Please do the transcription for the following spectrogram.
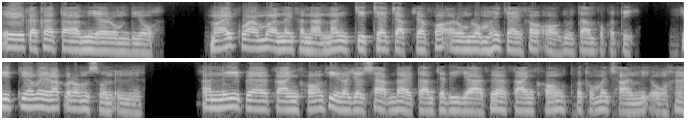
เอกคตามีอารมณ์เดียว หมายความว่าในขณะนั้นจิตจะจับเฉพาะอารมณ์ลมให้ใจเข้าออกอยู่ตามปกติ จิตจะไม่รับอารมณ์ส่วนอื่น อันนี้แปลการของที่เราจะทราบได้ตามจริยาคืออาการของปฐมฌานมีองค์ห้า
